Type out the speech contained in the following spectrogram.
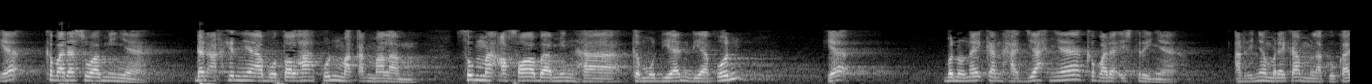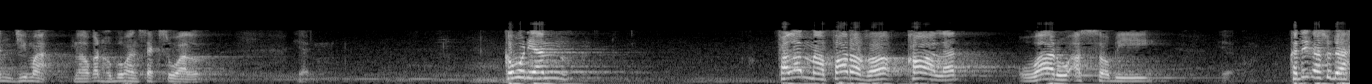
ya kepada suaminya dan akhirnya Abu Talhah pun makan malam. Summa asaba minha, kemudian dia pun ya menunaikan hajahnya kepada istrinya. Artinya mereka melakukan jima, melakukan hubungan seksual. Ya. Kemudian falamma faraga qalat waru as-sabi. Ya. Ketika sudah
